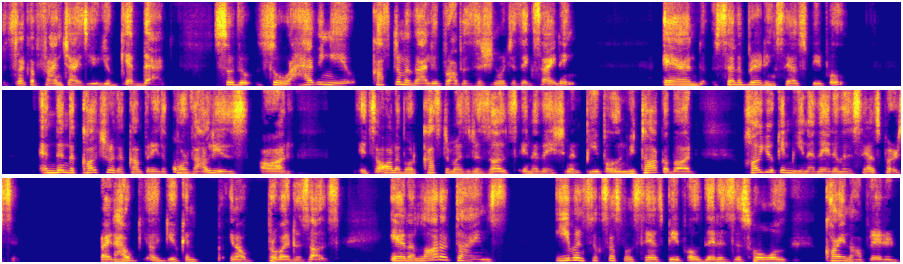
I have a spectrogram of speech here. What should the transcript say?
It's like a franchise. You, you get that. So the, so having a customer value proposition, which is exciting and celebrating salespeople. And then the culture of the company, the core values are, it's all about customers, results, innovation, and people. And we talk about how you can be innovative as a salesperson, right? How you can, you know, provide results. And a lot of times, even successful salespeople, there is this whole coin operated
